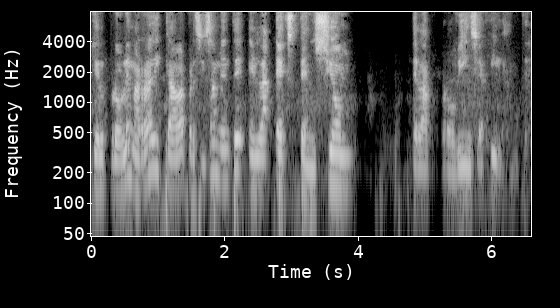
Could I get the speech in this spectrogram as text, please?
que el problema radicaba precisamente en la extensión de la provincia gigante.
